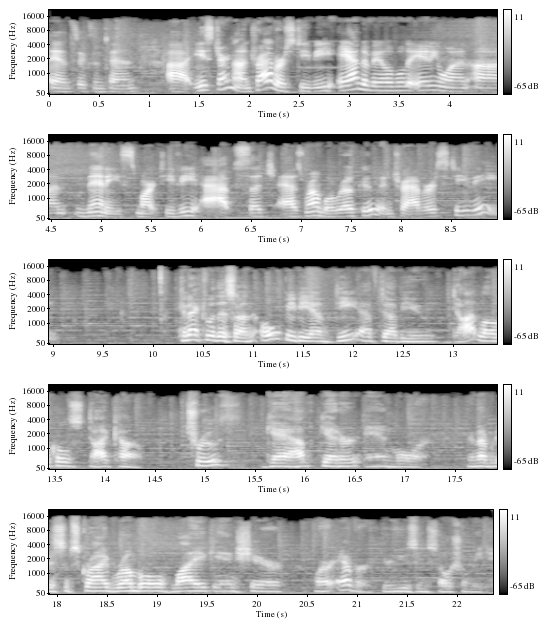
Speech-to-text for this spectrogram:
and 6 and 10 uh, Eastern on Traverse TV and available to anyone on many smart TV apps such as Rumble, Roku, and Traverse TV. Connect with us on obbmdfw.locals.com. Truth, Gab, Gettr, and more. Remember to subscribe, Rumble, like, and share wherever you're using social media.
